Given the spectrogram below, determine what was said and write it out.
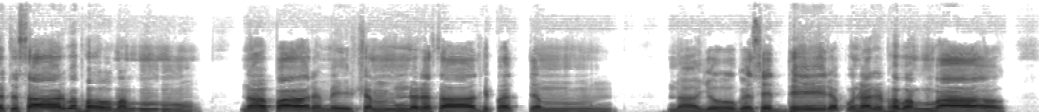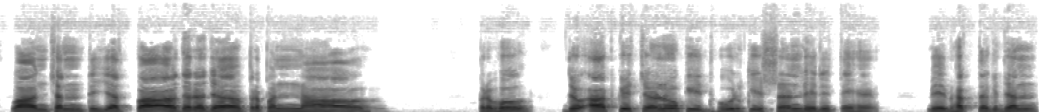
न सार्वभौमम। न पारमेशम न रसाधिपत्यम न योग सिद्धिर पुनर्भवम वा वांछन्ति यत्पादरज प्रपन्ना। प्रभो, जो आपके चरणों की धूल की शरण ले लेते हैं, वे भक्त जन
